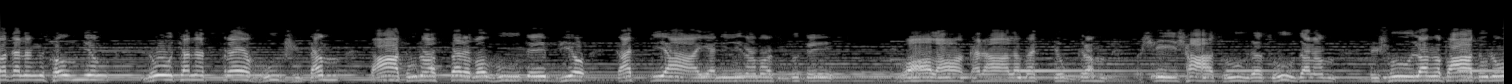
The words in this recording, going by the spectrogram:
वदनम् सौम्यम् लोचनत्रयभूषितम् पातु नः सर्वभूतेभ्य कत्यायनी नमस्तु ते वाला शेषासूरसूदनम् त्रिशूलं पातु नो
